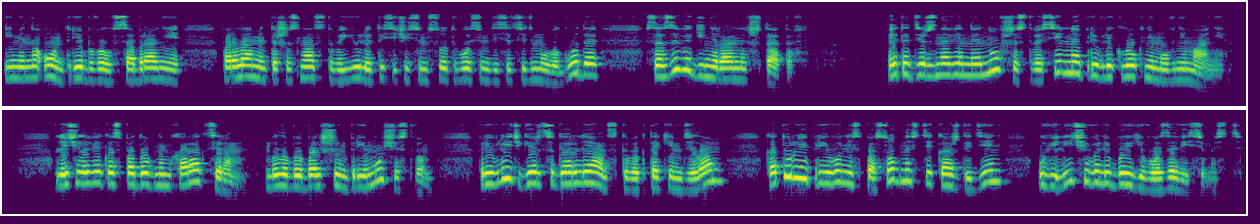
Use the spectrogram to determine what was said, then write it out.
Именно он требовал в собрании парламента 16 июля 1787 года созыва Генеральных Штатов. Это дерзновенное новшество сильно привлекло к нему внимание. Для человека с подобным характером было бы большим преимуществом привлечь герцога Орлеанского к таким делам, которые при его неспособности каждый день увеличивали бы его зависимость.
